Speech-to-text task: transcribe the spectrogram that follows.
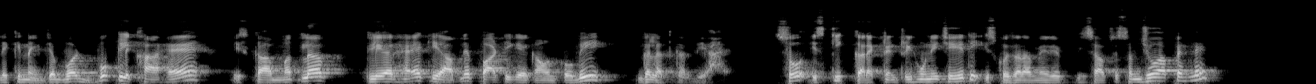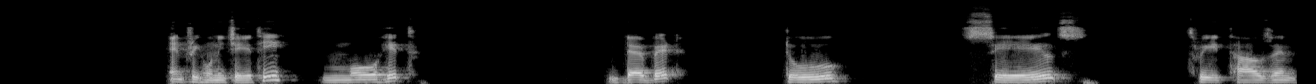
लेकिन नहीं जब वर्ड बुक लिखा है इसका मतलब क्लियर है कि आपने पार्टी के अकाउंट को भी गलत कर दिया है। सो so, इसकी करेक्ट एंट्री होनी चाहिए थी। इसको जरा मेरे हिसाब से समझो आप पहले। एंट्री होनी चाहिए थी। Mohit debit to sales three thousand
